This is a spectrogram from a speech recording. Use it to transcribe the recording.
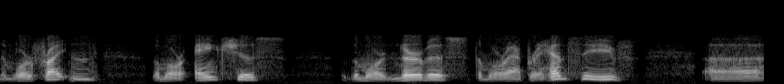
the more frightened, the more anxious, the more nervous, the more apprehensive, uh,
